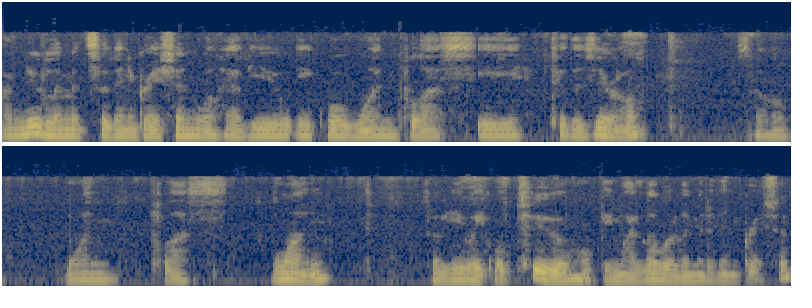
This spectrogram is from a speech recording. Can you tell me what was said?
our new limits of integration will have u equal 1 plus e to the 0. So 1 plus 1. So u equal 2 will be my lower limit of integration.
